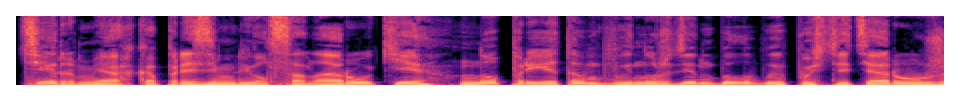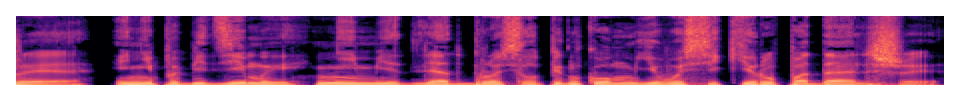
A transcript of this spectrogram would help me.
Тир мягко приземлился на руки, но при этом вынужден был выпустить оружие, и непобедимый немедля отбросил пинком его секиру подальше.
